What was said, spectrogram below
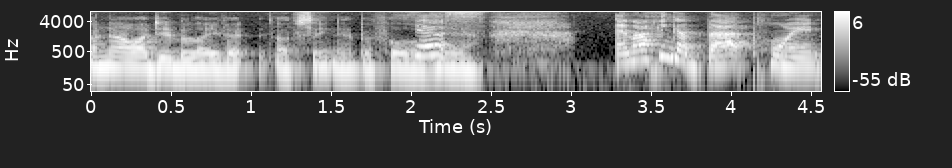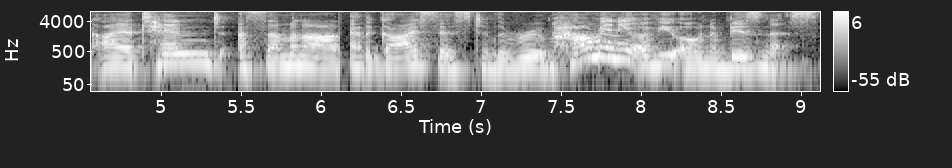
I know I do believe it. I've seen that before. Yes. And I think at that point, I attend a seminar, and the guy says to the room, How many of you own a business?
